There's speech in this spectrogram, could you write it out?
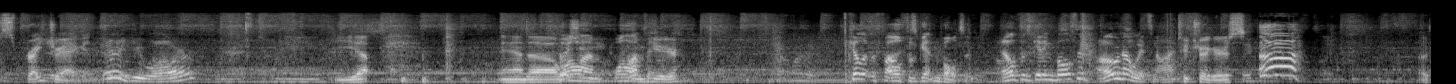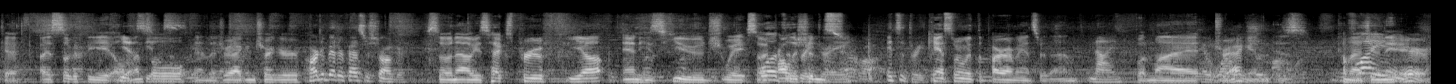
Sprite Dragon. There you are. Yep. And uh, while. I'm while I'm it. here, Kill it with fire. Elf is getting bolted. Elf is getting bolted? Oh no, it's not. Two triggers. Ah! Okay, I still get the elemental yes. and the dragon trigger. Harder, better, faster, stronger. So now he's hexproof Yup. and he's huge. Wait, so well, I probably shouldn't. three, s- three. It's a three. Can't swim with the pyromancer then. Nine. But my dragon is coming at you in the air.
